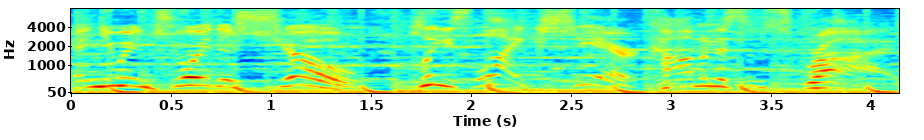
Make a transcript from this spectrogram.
and you enjoy the show, please like, share, comment, and subscribe.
